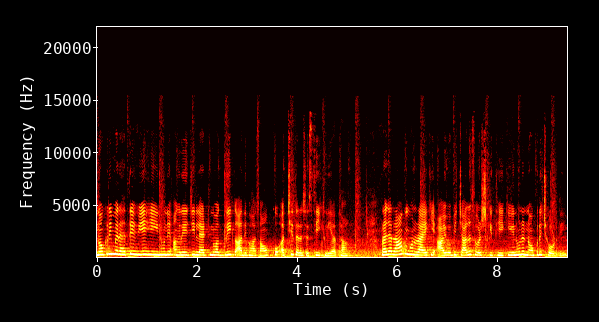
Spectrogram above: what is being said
नौकरी में रहते हुए ही इन्होंने अंग्रेज़ी, लैटिन व ग्रीक आदि भाषाओं को अच्छी तरह से सीख लिया था। राजा राम मोहन राय की आयु अभी 40 वर्ष की थी कि इन्होंने नौकरी छोड़ दी।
